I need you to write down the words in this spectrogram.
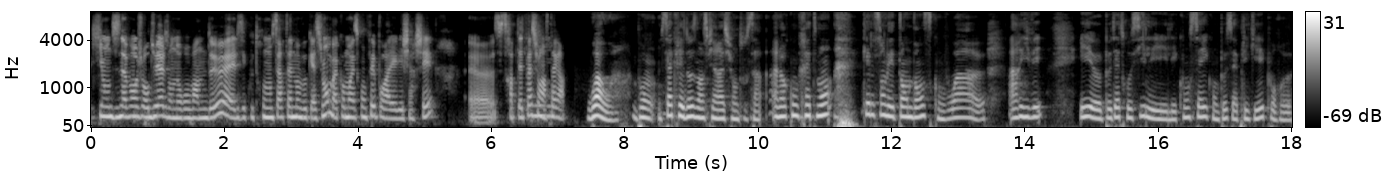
qui ont 19 ans aujourd'hui, elles en auront 22, elles écouteront certainement vocation. Bah, comment est-ce qu'on fait pour aller les chercher? Ce sera peut-être pas sur Instagram. Waouh Bon, sacrée dose d'inspiration tout ça. Alors concrètement, quelles sont les tendances qu'on voit euh, arriver? Et euh, peut-être aussi les, conseils qu'on peut s'appliquer pour euh,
